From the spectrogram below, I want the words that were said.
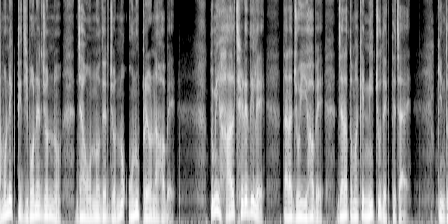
এমন একটি জীবনের জন্য যা অন্যদের জন্য অনুপ্রেরণা হবে। তুমি হাল ছেড়ে দিলে তারা জয়ী হবে, যারা তোমাকে নিচু দেখতে চায়। কিন্তু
